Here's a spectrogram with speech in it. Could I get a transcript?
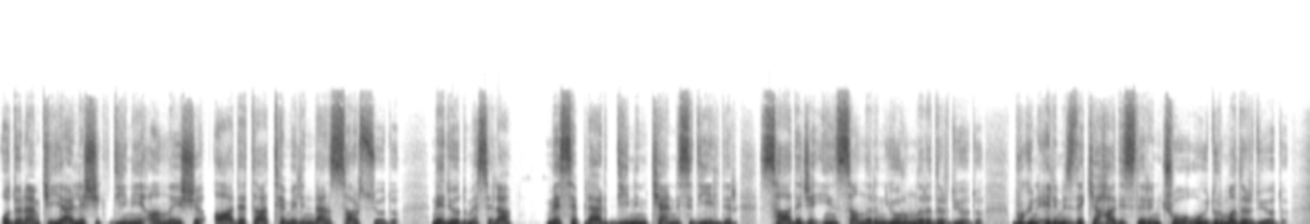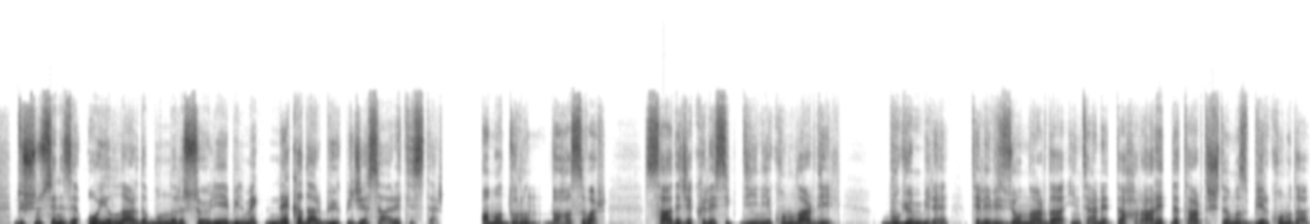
O dönemki yerleşik dini anlayışı adeta temelinden sarsıyordu. Ne diyordu mesela? Mezhepler dinin kendisi değildir, sadece insanların yorumlarıdır diyordu. Bugün elimizdeki hadislerin çoğu uydurmadır diyordu. Düşünsenize o yıllarda bunları söyleyebilmek ne kadar büyük bir cesaret ister. Ama durun, dahası var. Sadece klasik dini konular değil. Bugün bile televizyonlarda, internette hararetle tartıştığımız bir konuda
